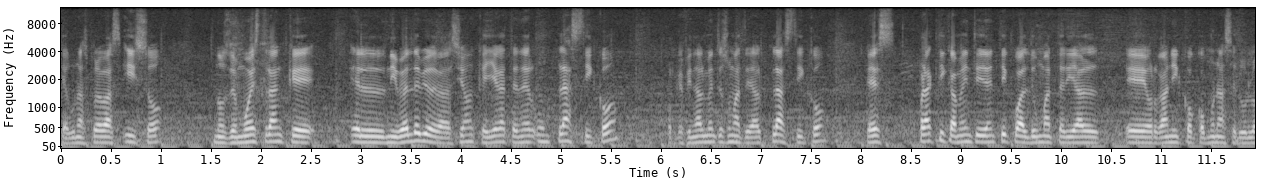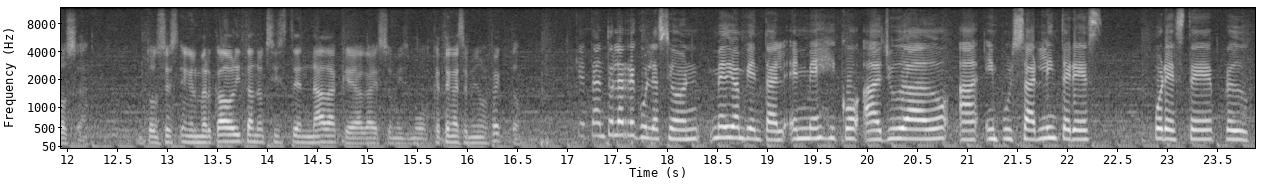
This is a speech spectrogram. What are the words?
y algunas pruebas ISO, nos demuestran que el nivel de biodegradación que llega a tener un plástico, porque finalmente es un material plástico, es prácticamente idéntico al de un material eh, orgánico como una celulosa. Entonces en el mercado ahorita no existe nada que haga eso mismo, que tenga ese mismo efecto. ¿Qué tanto la regulación medioambiental en México ha ayudado a impulsar el interés por este producto?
